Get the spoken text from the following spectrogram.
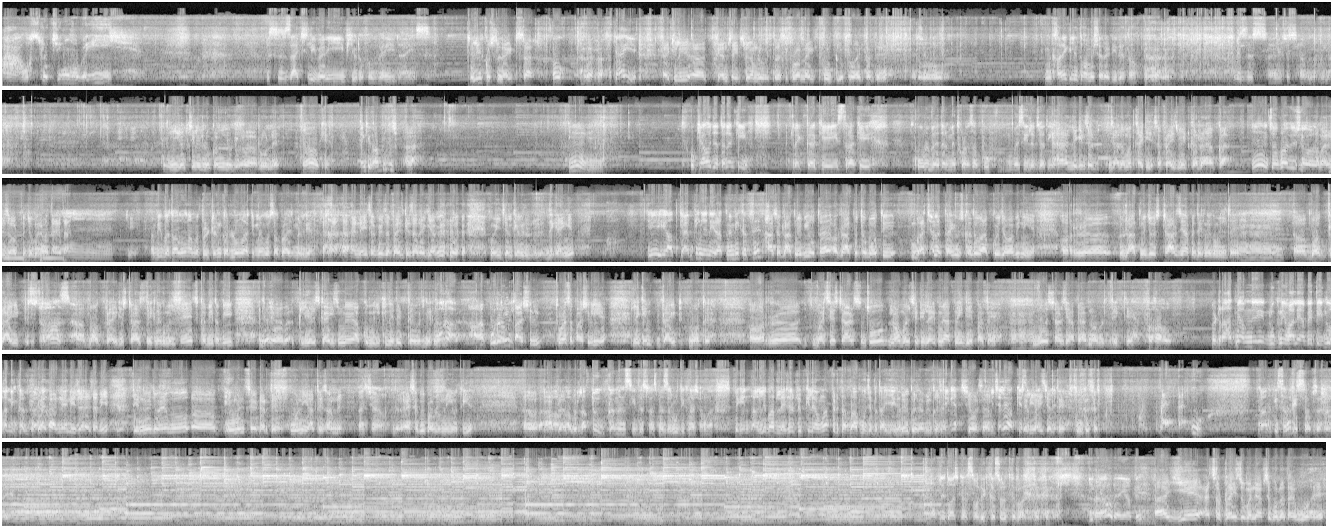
आओ स्ट्रेचिंग हो गई। This is actually very beautiful very nice चलिए कुछ लाइट सा ओह क्या है ये? एक्चुअली कैंप साइट्स में हम लोग इस तरह से थोड़ा लाइट फ़ूड प्रोवाइड करते हैं। तो मैं खाने के लिए तो हमेशा रेडी रहता हूँ। What is this? I'll just have a little. ये एक्चुअली लोकल रोल है हाँ ओके थैंक यू आप भी हाँ हम्म वो क्या हो जाता है ना कि ट्रैक करके इस तरह के कूल वेदर में थोड़ा सा भूख वैसी लग जाती है। हाँ, लेकिन सर ज़्यादा मत खाइए। सरप्राइज़ वेट कर रहा है आपका। हम्म सरप्राइज़ हमारे रिजॉर्ट पे जो मैंने बताया था। जी। अभी बता दो ना, मैं प्रिटेंड कर लूँगा कि मेरे को सरप्राइज़ मिल गया। नहीं सर फिर सरप्राइज़ कैसा रह गया? फिर वहीं चल के फिर दिखाएँगे। ये आप कैंपिंग यानी रात में भी करते हैं? हाँ सर रात में भी होता है और रात में तो बहुत ही अच्छा लगता है कि उसका तो आप कोई जवाब ही नहीं है। और रात में जो स्टार्स यहाँ पे देखने को मिलते हैं बहुत ब्राइट Stars? हाँ बहुत ब्राइट स्टार्स देखने को मिलते हैं। कभी कभी क्लियर स्काईज में आपको मिल्की वे देखते हुए देखने पूरा? हाँ। पूरा नहीं पार्शली थोड़ा सा पार्शली है लेकिन ब्राइट बहुत है। और वैसे स्टार्स जो नॉर्मल सिटी लाइफ में आप नहीं देख पाते हैं वो स्टार्स यहाँ पे आप नॉर्मल देखते हैं। बट रात में हमने रुकने वाले यहाँ पे तेंदुआ निकलता है। नहीं नहीं सर ऐसा नहीं है। तेंदुए जो है वो ह्यूमन से डरते हैं वो नहीं आते सामने। अच्छा। ऐसा कोई प्रॉब्लम नहीं होती है। आप I would love to come and see this मैं ज़रूर देखना चाहूँगा। लेकिन अगले बार लेजर ट्रिप के लिए आऊँगा फिर तब आप मुझे बताइएगा। बिल्कुल सर बिल्कुल ठीक है? श्योर सर चले आपके चलिए चलते हैं। बिल्कुल सर। कहाँ किस तरफ़? इस सर। का सॉलिड कसरत करवा ये क्या हो रहा है यहाँ पे? ये सरप्राइज़ जो मैंने आपसे बोला था वो है।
